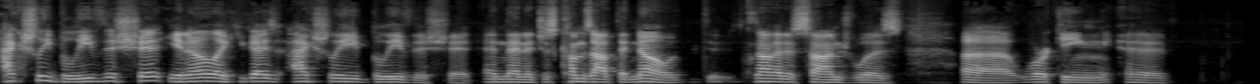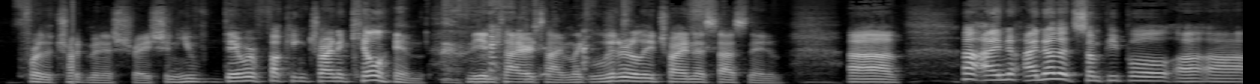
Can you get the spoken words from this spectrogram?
actually believe this shit? You know like you guys actually believe this shit? And then it just comes out that no it's not that assange was uh working uh, for the trump administration. He they were fucking trying to kill him the entire time like literally trying to assassinate him. Uh, i know i know that some people uh, uh,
